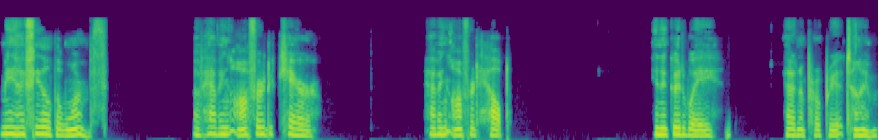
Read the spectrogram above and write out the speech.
May I feel the warmth of having offered care, having offered help in a good way at an appropriate time.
